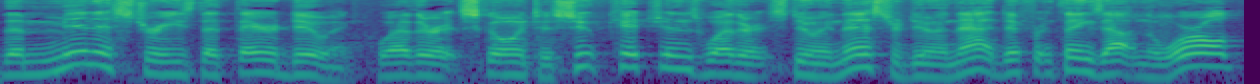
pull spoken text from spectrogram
the ministries that they're doing, whether it's going to soup kitchens, whether it's doing this or doing that, different things out in the world,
